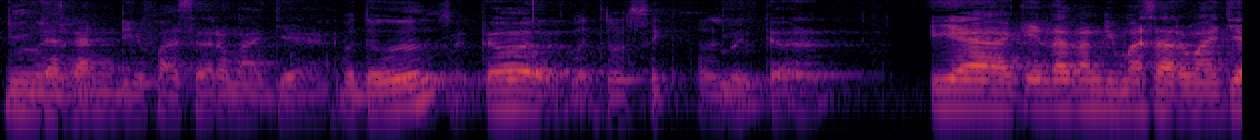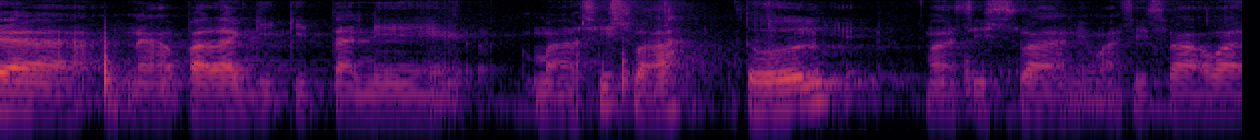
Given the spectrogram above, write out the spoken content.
Kita kan di fase remaja. Betul. Betul. Betul sekali. Betul. Iya, kita kan di masa remaja. Nah, apalagi kita nih mahasiswa. Betul. Iya, Mahasiswa nih, mahasiswa awal.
